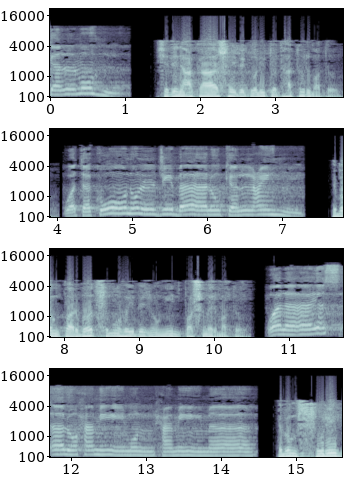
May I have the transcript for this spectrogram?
كالمهل সেদিন আকাশ হইবে গলিত ধাতুর মতো وتكون الجبال كالعهن এবং পর্বতসমূহ হইবে রঙিন পশমের মতো ولا يسأل حميم حميما এবং সুরিদ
